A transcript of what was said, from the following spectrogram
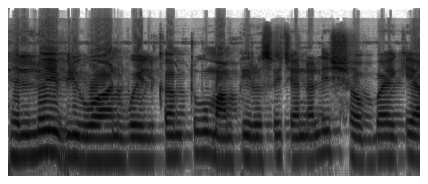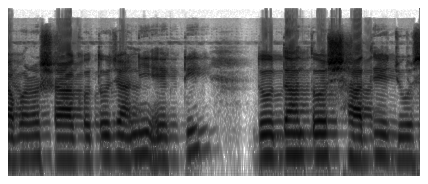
Hello everyone welcome to Mampi Rasoi চ্যানেলে সবাইকে আবারও স্বাগত জানি একটি দুর্দান্ত স্বাদের জুস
